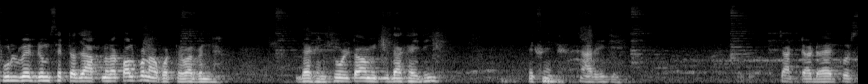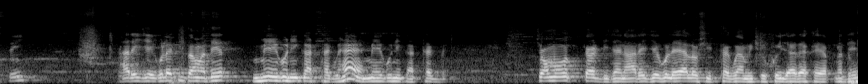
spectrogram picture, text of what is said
ফুল বেডরুম সেটটা যা আপনারা কল্পনাও করতে পারবেন না। দেখেন টুলটাও আমি একটু দেখাই দিই। দেখছেন? আর এই যে, চারটা ডয়ার করছি। আর এই যে এগুলো কিন্তু আমাদের মেগুনি কাঠ থাকবে হ্যাঁ মেগুনি কাঠ থাকবে। চমৎকার ডিজাইন আর এই যেগুলো অ্যালো শিট থাকবে, আমি একটু খুইলা দেখাই আপনাদের।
